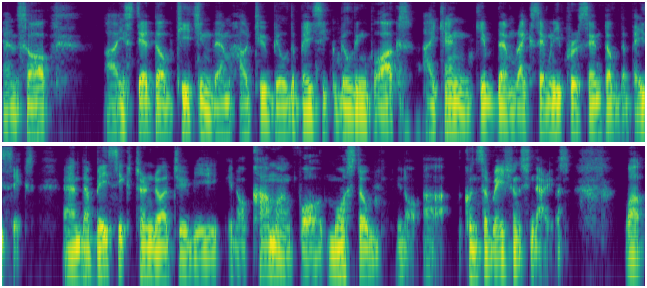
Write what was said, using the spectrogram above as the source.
And so uh, instead of teaching them how to build the basic building blocks, I can give them like 70% of the basics. And the basic turned out to be, you know, common for most of, you know, uh, conservation scenarios. Well,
